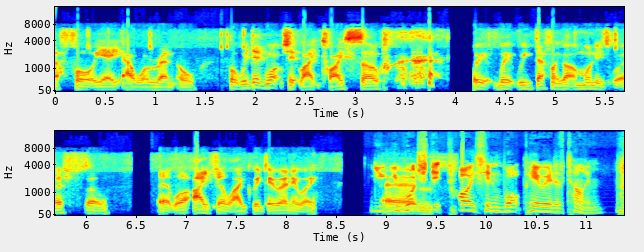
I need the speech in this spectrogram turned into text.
a 48 hour rental. But we did watch it like twice, so we, we we definitely got our money's worth. So, uh, well, I feel like we do anyway. You, you watched Um, it twice in what period of time?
